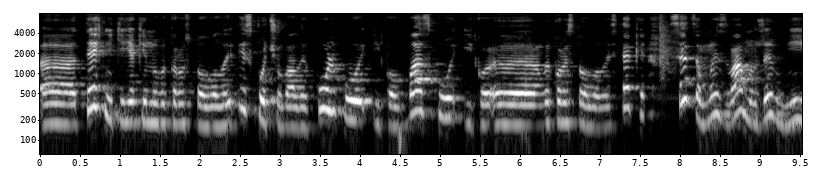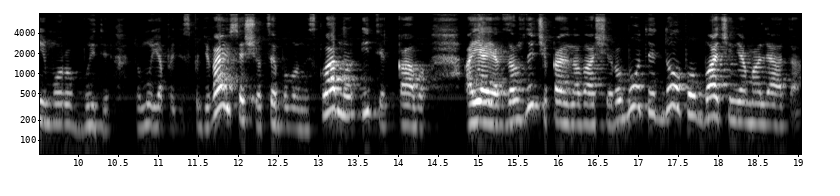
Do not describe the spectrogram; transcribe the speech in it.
Е, техніки, які ми використовували, і скочували кульку, і ковбаску, і е, використовували стеки, все це ми з вами вже вміємо робити. Тому я сподіваюся, що це було не складно і цікаво. А я, як завжди, чекаю на ваші роботи. До побачення, малята!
